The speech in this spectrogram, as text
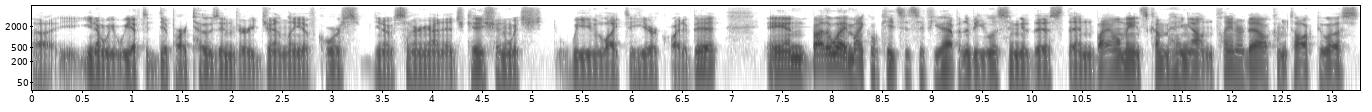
uh, you know, we, we have to dip our toes in very gently, of course, you know, centering on education, which we like to hear quite a bit. And by the way, Michael Kitces, if you happen to be listening to this, then by all means, come hang out in Planner DAO, come talk to us.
